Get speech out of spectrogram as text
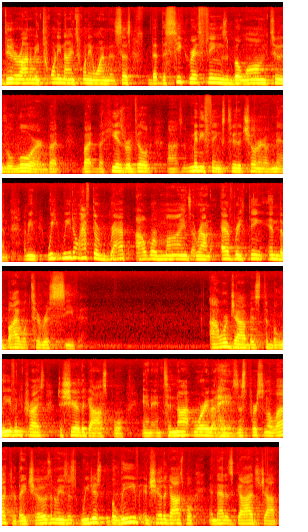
Deuteronomy 29 21 that says that the secret things belong to the Lord, but, but, but He has revealed uh, many things to the children of men. I mean, we, we don't have to wrap our minds around everything in the Bible to receive it. Our job is to believe in Christ, to share the gospel, and, and to not worry about, hey, is this person elect? Are they chosen? I mean, just, we just believe and share the gospel, and that is God's job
